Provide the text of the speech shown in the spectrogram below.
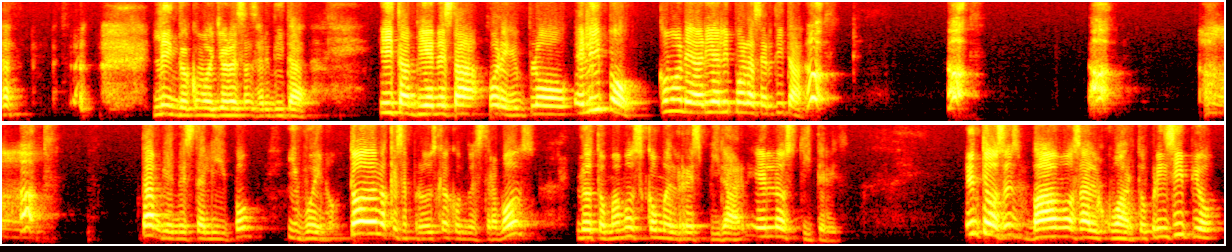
Lindo cómo llora esa cerdita. Y también está, por ejemplo, el hipo. ¿Cómo le daría el hipo a la cerdita? También está el hipo. Y bueno, todo lo que se produzca con nuestra voz lo tomamos como el respirar en los títeres. Entonces, vamos al cuarto principio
